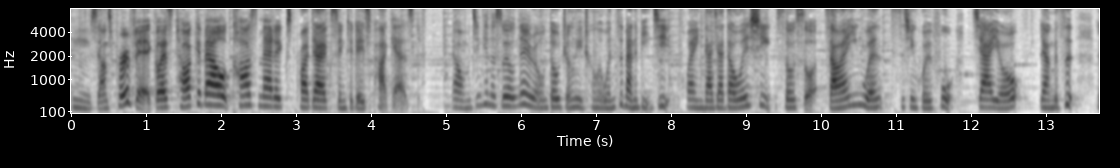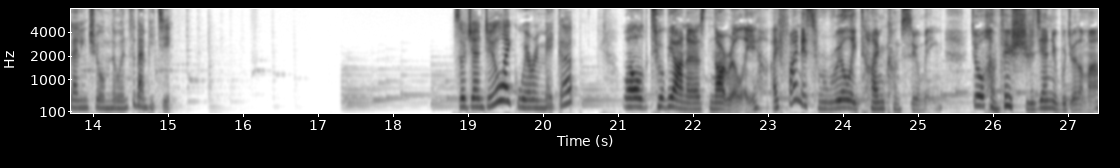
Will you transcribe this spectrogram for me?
嗯，Sounds perfect. Let's talk about cosmetics products in today's podcast. 那我们今天的所有内容都整理成了文字版的笔记，欢迎大家到微信搜索“早安英文”，私信回复“加油”两个字来领取我们的文字版笔记。So Jen, do you like wearing makeup? Well, to be honest, not really. I find it's really time consuming. 就很费时间，你不觉得吗？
